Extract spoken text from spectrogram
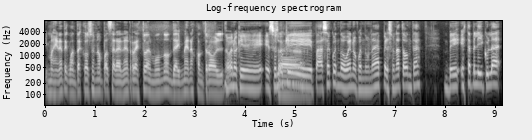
Imagínate cuántas cosas no pasarán en el resto del mundo donde hay menos control. No, bueno, que eso es lo que pasa cuando, bueno, cuando una persona tonta ve esta película,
